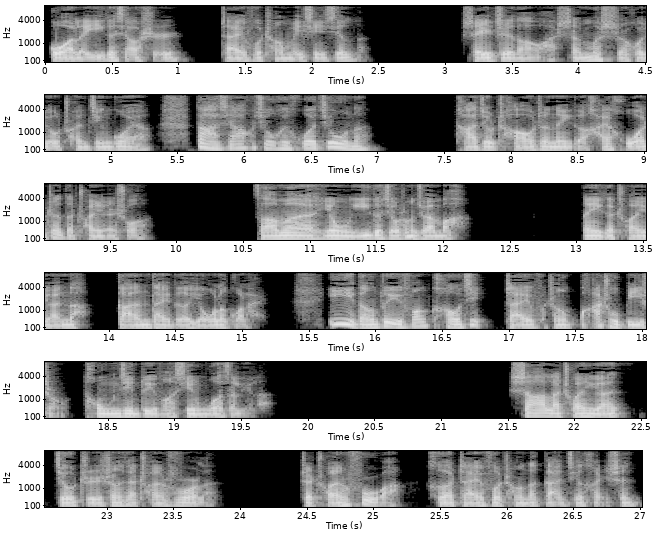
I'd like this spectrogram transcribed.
过了一个小时，翟富成没信心了。谁知道啊？什么时候有船经过呀？大家伙就会获救呢。他就朝着那个还活着的船员说：“咱们用一个救生圈吧。”那个船员呢，感恩戴德游了过来。一等对方靠近，翟富成拔出匕首，捅进对方心窝子里了。杀了船员，就只剩下船夫了。这船夫啊，和翟富成的感情很深。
